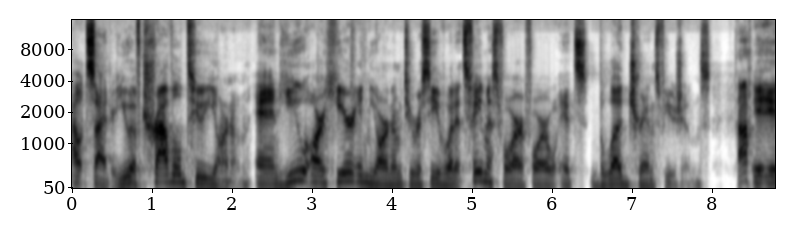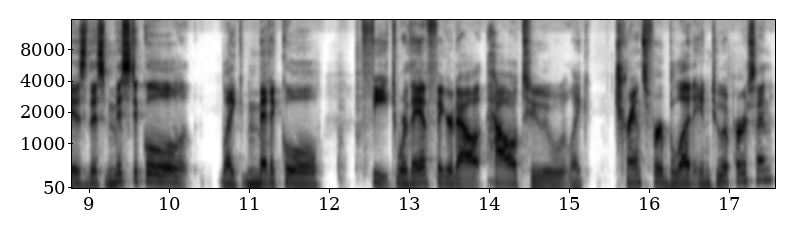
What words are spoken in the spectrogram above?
outsider. You have traveled to Yharnam, and you are here in Yharnam to receive what it's famous for for its blood transfusions. Ah. It is this mystical, like medical feat where they have figured out how to like transfer blood into a person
